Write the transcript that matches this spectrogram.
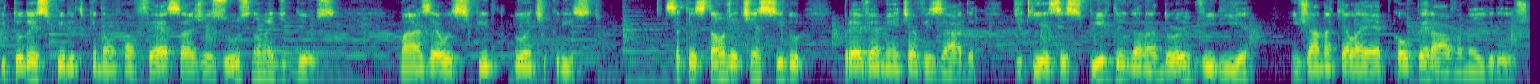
E todo espírito que não confessa a Jesus não é de Deus, mas é o espírito do anticristo. Essa questão já tinha sido previamente avisada de que esse espírito enganador viria e já naquela época operava na igreja.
